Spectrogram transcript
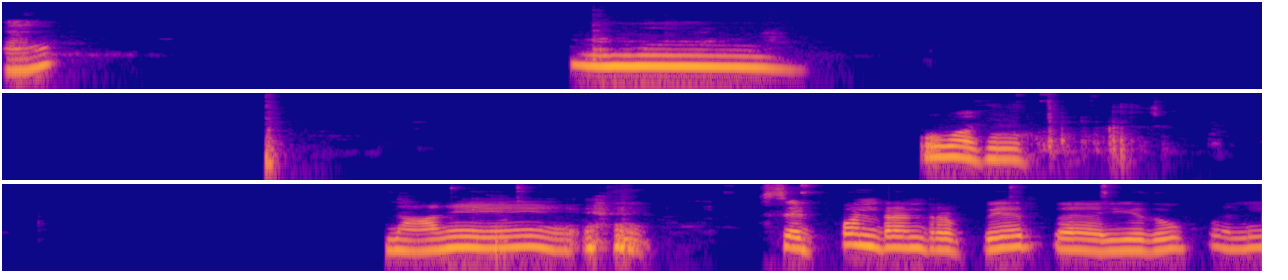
எஸ் ஓ அது. நானே செட் பண்றேன்ற பேர் ஏதோ பண்ணி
